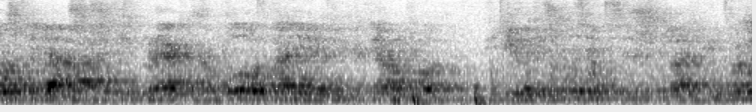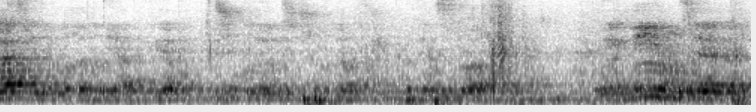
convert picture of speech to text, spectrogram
кошти на якісь проекти, там було останнє відкриття по відділенні, що ми записали депутатів, інформації не подано ніякої. Я пишу, подивився, що там потенціювати. Ну, як мінімум, це якась.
